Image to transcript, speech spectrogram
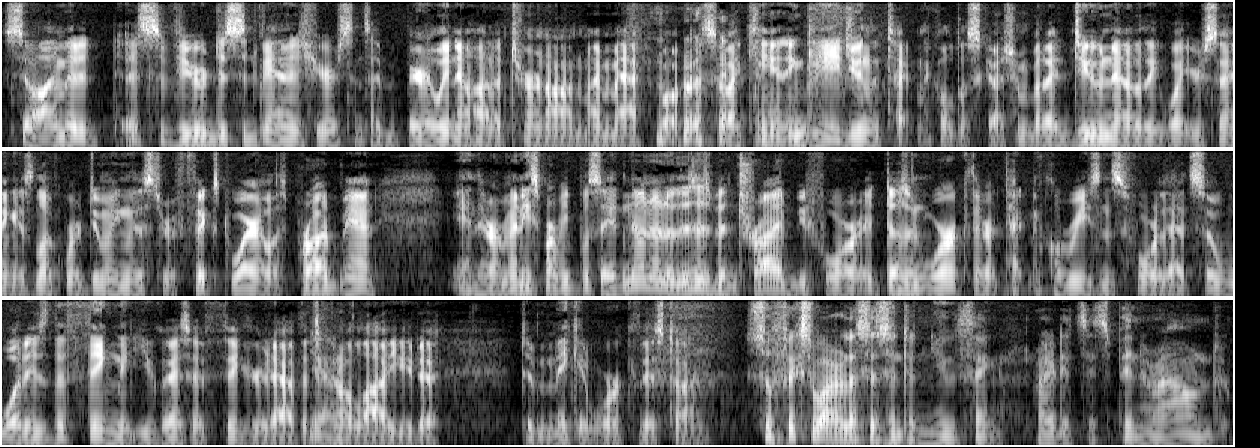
So I'm at a, a severe disadvantage here since I barely know how to turn on my MacBook. so I can't engage you in the technical discussion, but I do know that what you're saying is look, we're doing this through fixed wireless broadband. And there are many smart people who say, no, no, no, this has been tried before. It doesn't work. There are technical reasons for that. So, what is the thing that you guys have figured out that's yeah. going to allow you to to make it work this time? So fixed wireless isn't a new thing, right? It's it's been around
